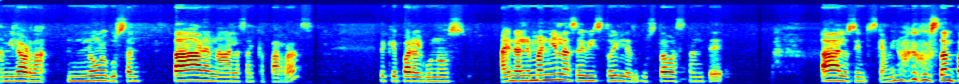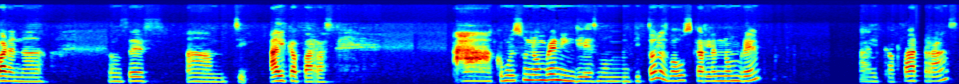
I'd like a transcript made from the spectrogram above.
A mí la verdad no me gustan para nada las alcaparras. Sé que para algunos, en Alemania las he visto y les gusta bastante. Ah, lo siento, es que a mí no me gustan para nada. Entonces, sí, alcaparras. Ah, ¿cómo es su nombre en inglés? Momentito, les voy a buscarle el nombre. Alcaparras.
